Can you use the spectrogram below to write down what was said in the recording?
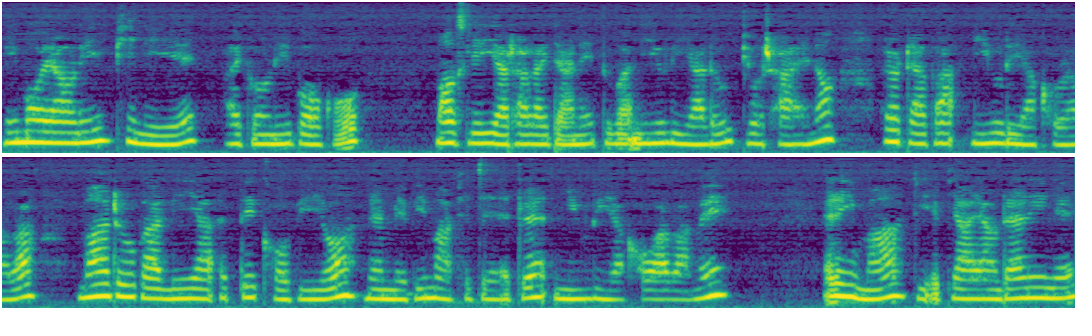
လင်မော်ရောင်လေးဖြစ်နေတဲ့ icon လေးပေါ်ကို mouse လေးရထားလိုက်တာနဲ့သူက new layer လို့ပြောထားတယ်နော်အဲ့တော့ဒါက new layer ခေါ်တာပါမတို့က layer အသစ်ခေါ်ပြီးတော့နာမည်ပေးမှဖြစ်တဲ့အတွက် new layer ခေါ်ရပါမယ်အဲ့ဒီမှာဒီအပြာရောင်တန်းလေးနဲ့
